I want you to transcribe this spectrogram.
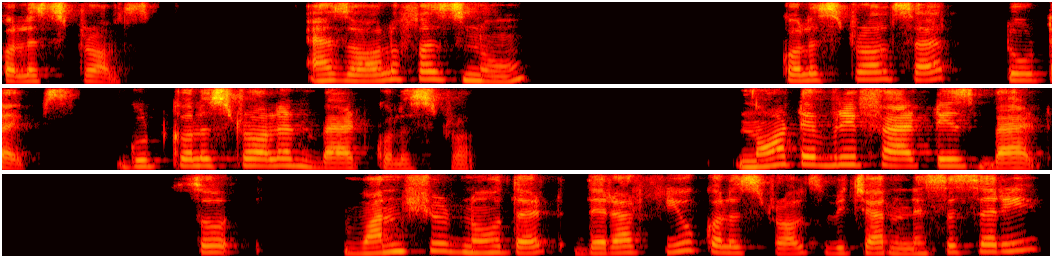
cholesterols. As all of us know, cholesterols are two types good cholesterol and bad cholesterol. Not every fat is bad. So, one should know that there are few cholesterols which are necessary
